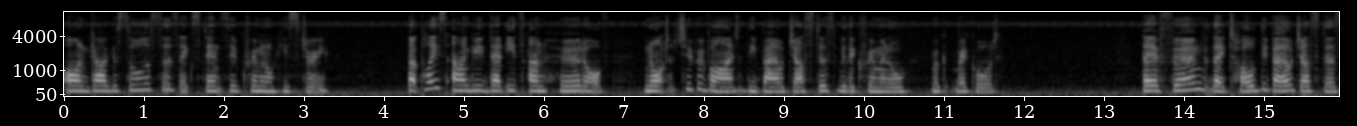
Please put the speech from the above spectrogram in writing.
on Gargasoulas's extensive criminal history. But police argued that it's unheard of not to provide the bail justice with a criminal rec- record. They affirmed that they told the bail justice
